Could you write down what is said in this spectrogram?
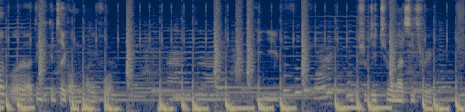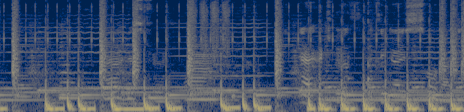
rook, or I think you can take on, on e4. And uh, DE4. Bishop d2 and knight c3. That is true. Um, yeah, actually, I, I think I saw that.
